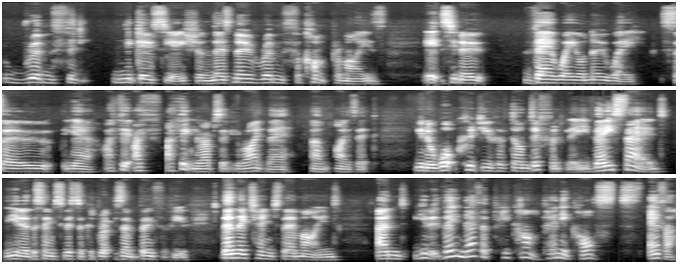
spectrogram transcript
room for negotiation, there's no room for compromise. It's, you know, their way or no way. So, yeah, I think I, I think you're absolutely right there, um, Isaac. You know, what could you have done differently? They said, you know, the same solicitor could represent both of you. Then they changed their mind. And you know they never pick up any costs ever.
